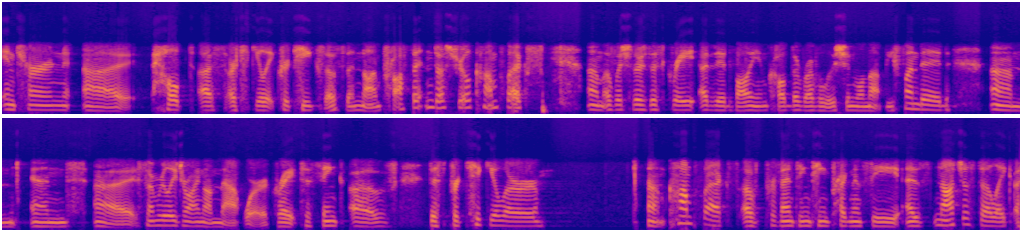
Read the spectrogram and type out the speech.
in turn uh, helped us articulate critiques of the nonprofit industrial complex, um, of which there's this great edited volume called The Revolution Will Not Be Funded. Um, and uh, so I'm really drawing on that work, right, to think of this particular um, complex of preventing teen pregnancy as not just a like a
